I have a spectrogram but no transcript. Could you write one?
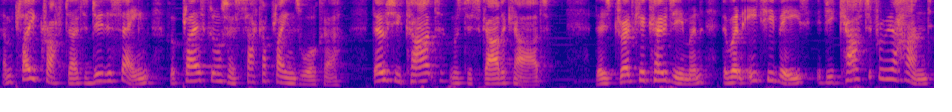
and Plaguecrafter to do the same, but players can also sack a Planeswalker. Those who can't must discard a card. There's Dread Cacodemon, that when ETBs, if you cast it from your hand,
